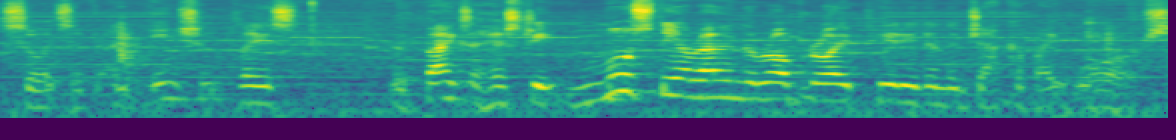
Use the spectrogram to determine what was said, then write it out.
So it's an ancient place with bags of history, mostly around the Rob Roy period and the Jacobite Wars.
